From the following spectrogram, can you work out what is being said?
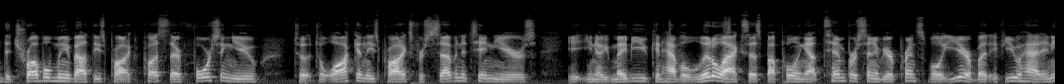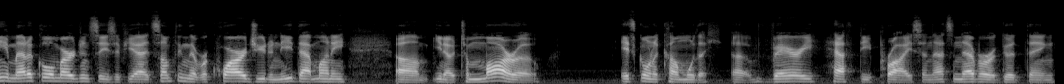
that trouble me about these products. Plus they're forcing you to, to lock in these products for seven to ten years. You, you know maybe you can have a little access by pulling out 10% of your principal a year but if you had any medical emergencies if you had something that required you to need that money um, you know tomorrow it's going to come with a, a, very hefty price, and that's never a good thing,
